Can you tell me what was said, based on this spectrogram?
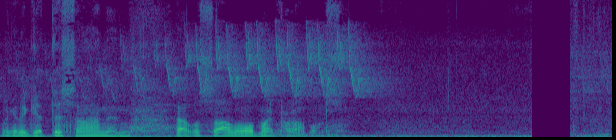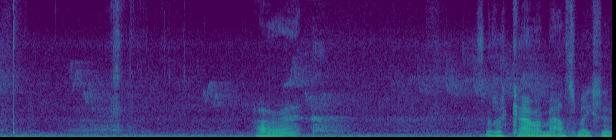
we're going to get this on and that will solve all my problems. All right. So the camera mounts makes it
